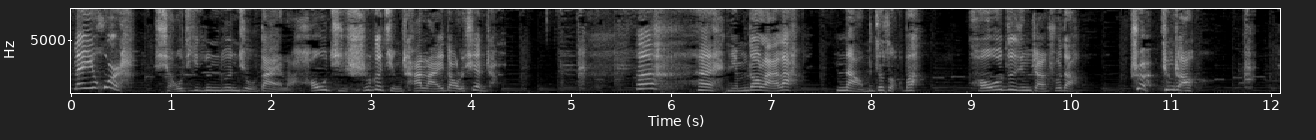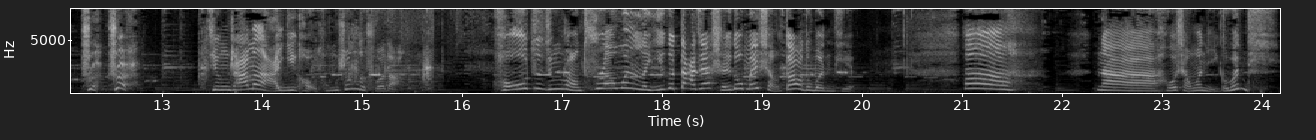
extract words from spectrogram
没一会儿啊，小鸡墩墩就带了好几十个警察来到了现场。哎，你们都来了，那我们就走吧。”猴子警长说道。“是，警长。”“是是。”警察们啊异口同声的说道。猴子警长突然问了一个大家谁都没想到的问题：“啊，那我想问你一个问题，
